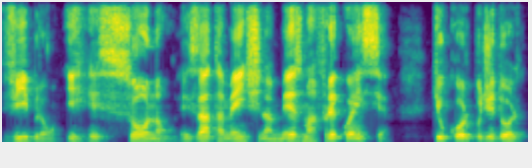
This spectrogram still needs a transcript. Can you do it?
vibram e ressonam exatamente na mesma frequência que o corpo de dor.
